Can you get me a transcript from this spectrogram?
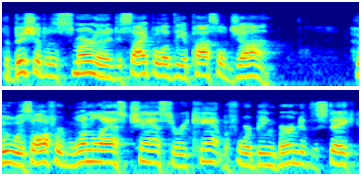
the bishop of Smyrna, a disciple of the apostle John who was offered one last chance to recant before being burned at the stake,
